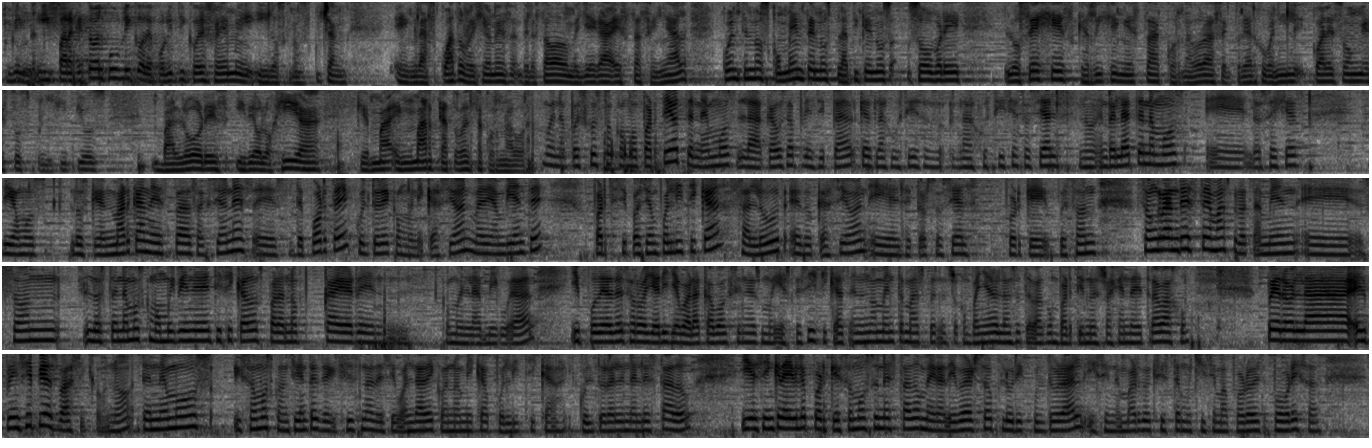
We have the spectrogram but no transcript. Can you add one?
Muy bien. Y para que todo el público de Político FM y los que nos escuchan en las cuatro regiones del estado donde llega esta señal, cuéntenos, coméntenos, platíquenos sobre los ejes que rigen esta coordinadora sectorial juvenil, cuáles son estos principios, valores, ideología que enmarca toda esta coordinadora. Bueno, pues justo como partido tenemos la causa principal que es la justicia, la justicia social. ¿no? En realidad tenemos eh, los ejes, digamos, los que enmarcan estas acciones es deporte, cultura y comunicación, medio ambiente, participación política, salud, educación y el sector social porque pues son, son grandes temas, pero también eh, son, los tenemos como muy bien identificados para no caer en, como en la ambigüedad y poder desarrollar y llevar a cabo acciones muy específicas. En un momento más, pues nuestro compañero Alonso te va a compartir nuestra agenda de trabajo pero la, el principio es básico, ¿no? Tenemos y somos conscientes de que existe una desigualdad económica, política y cultural en el Estado y es increíble porque somos un Estado megadiverso, pluricultural y sin embargo existe muchísima pobreza.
